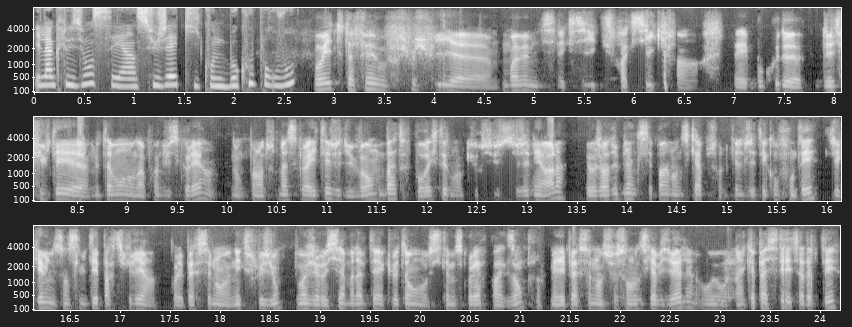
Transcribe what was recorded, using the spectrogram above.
Et l'inclusion, c'est un sujet qui compte beaucoup pour vous? Oui, tout à fait. Je suis euh, moi-même dyslexique, dyspraxique. Enfin, j'ai beaucoup de, difficultés, euh, notamment d'un point de vue scolaire. Donc, pendant toute ma scolarité, j'ai dû vraiment me battre pour rester dans le cursus général. Et aujourd'hui, bien que c'est pas un handicap sur lequel j'étais confronté, j'ai quand même une sensibilité particulière pour les personnes en exclusion. Moi, j'ai réussi à m'adapter avec le temps au système scolaire, par exemple. Mais les personnes en situation de handicap visuel ont l'incapacité de s'adapter.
